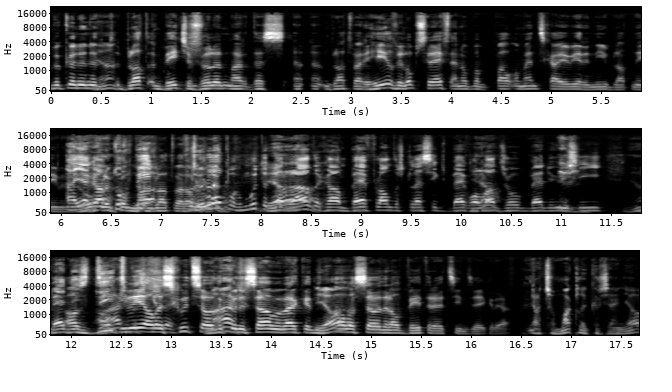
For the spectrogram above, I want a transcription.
we kunnen het blad een beetje vullen, maar dat is een, een, blad waar je heel veel opschrijft en op een bepaald moment ga je weer een nieuw blad nemen. Ah, je gaat toch mee, blad voorlopig moet het ja. te raden gaan bij Flanders Classics, bij Golazzo, bij de UCI. Bij Als die, twee al eens goed zouden kunnen samenwerken, alles zou er al beter uitzien, zeker. Ja, ja het zou makkelijker zijn, ja.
